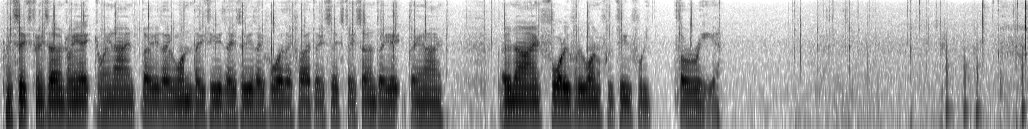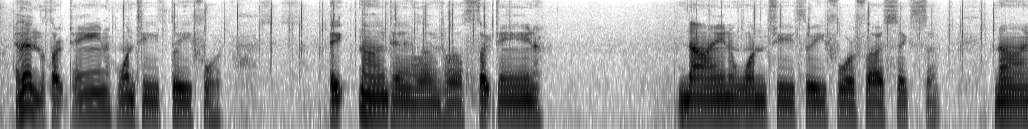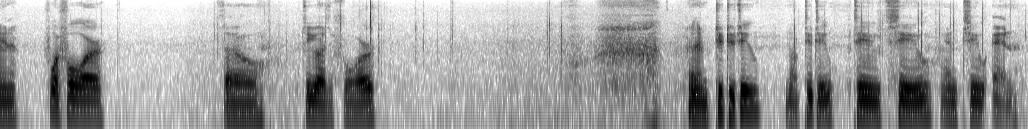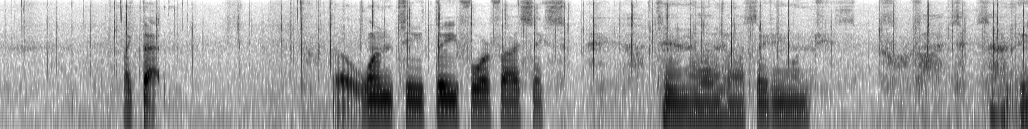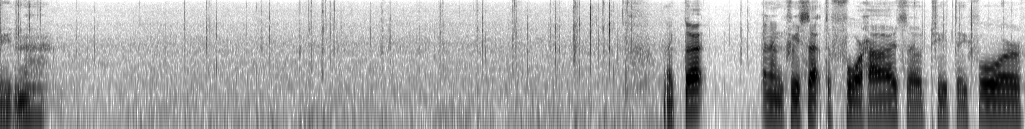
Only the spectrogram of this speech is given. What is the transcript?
26, 27, 28, 29, 30, 31, 32, 33, 34, 35, 36, 37, 38, 39, 39, 40, 41, 42, 43. And then the 13, 1, 2, 3, 4, 8, 9, 10, 11, 12, 13, 9, 1, 2, 3, 4, 5, 6, 7, 9, 4, 4. So, 2 yards of 4. And then 2, 2, 2. No, 2, 2. 2, 2, and 2 in. Like that. So, 1, 2, 3, 4, 5, 6, 10, 11, 12, 13, 1, 2, 3, 4, 5, 6, 7, 8, 9. Like that. And increase that to 4 high. So 2, 3, 4.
